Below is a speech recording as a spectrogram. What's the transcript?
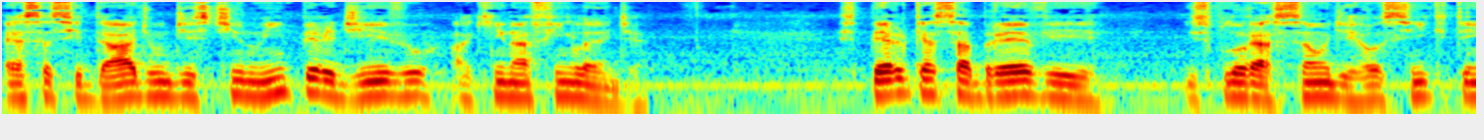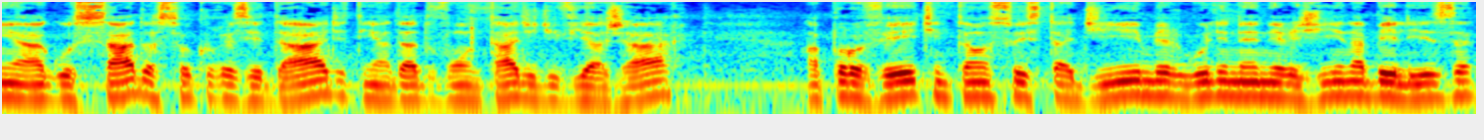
essa cidade um destino imperdível aqui na Finlândia. Espero que essa breve exploração de Helsinki tenha aguçado a sua curiosidade, tenha dado vontade de viajar. Aproveite então a sua estadia e mergulhe na energia e na beleza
